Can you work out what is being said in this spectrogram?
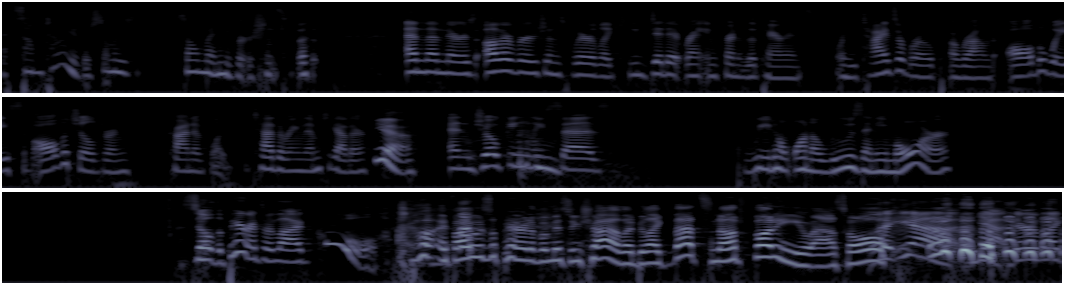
It's I'm telling you, there's so many so many versions of this. And then there's other versions where like he did it right in front of the parents, where he ties a rope around all the waists of all the children, kind of like tethering them together, Yeah. and jokingly says, "We don't want to lose any more." So the parents are like, "Cool." God, if I was a parent of a missing child, I'd be like, "That's not funny, you asshole." But yeah, yeah, they're like,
